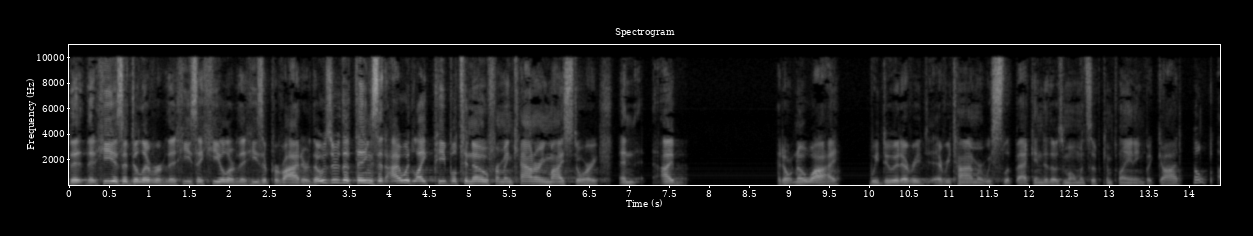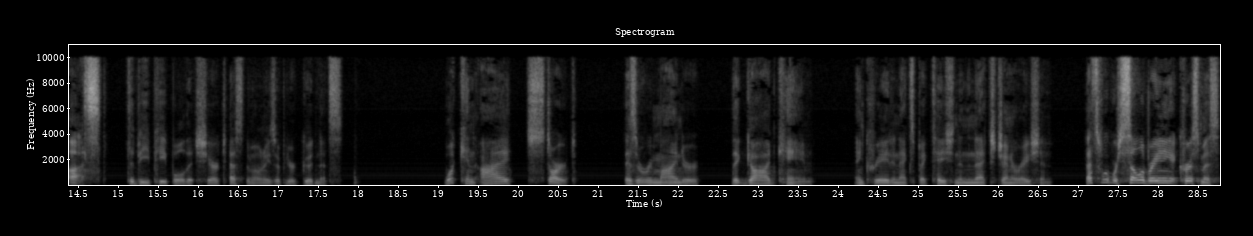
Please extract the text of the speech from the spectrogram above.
that, that he is a deliverer, that he's a healer, that he's a provider. Those are the things that I would like people to know from encountering my story. And I, I don't know why we do it every, every time or we slip back into those moments of complaining, but God, help us to be people that share testimonies of your goodness. What can I start as a reminder that God came and create an expectation in the next generation? That's what we're celebrating at Christmas.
